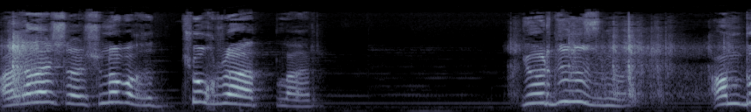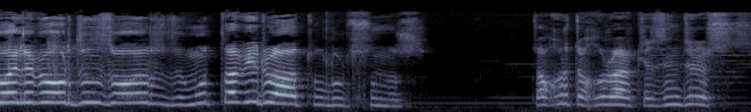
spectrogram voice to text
Arkadaşlar şuna bakın. Çok rahatlar. Gördünüz mü? Ama böyle bir ordunuz olurdu. mu tabii rahat olursunuz. Takır takır herkes indiriyorsunuz.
